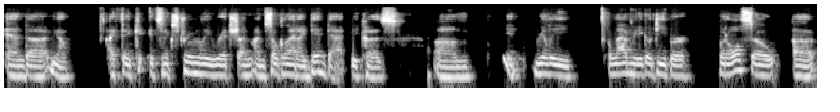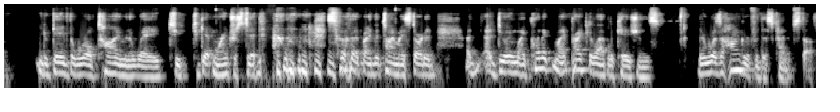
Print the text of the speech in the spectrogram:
and uh, you know I think it's an extremely rich. I'm I'm so glad I did that because um, it really allowed me to go deeper, but also uh, you know gave the world time in a way to to get more interested, so that by the time I started uh, uh, doing my clinic, my practical applications, there was a hunger for this kind of stuff,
